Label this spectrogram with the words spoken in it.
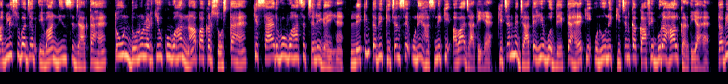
अगली सुबह जब इवान नींद से जागता है तो उन दोनों लड़कियों को वहाँ ना पाकर सोचता है कि शायद वो वहाँ से चली गई हैं। लेकिन तभी किचन से उन्हें हंसने की आवाज़ आती है। किचन में जाते ही वो देखता है कि उन्होंने किचन का काफ़ी बुरा हाल कर दिया है। तभी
